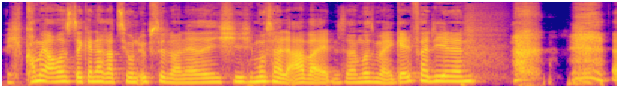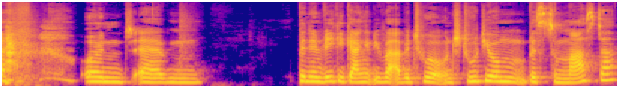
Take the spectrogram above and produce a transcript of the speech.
ich komme ja auch aus der Generation Y, also ich, ich muss halt arbeiten, so, muss man Geld verdienen. und ähm, bin den Weg gegangen über Abitur und Studium bis zum Master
